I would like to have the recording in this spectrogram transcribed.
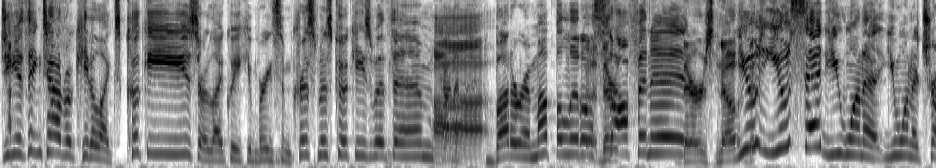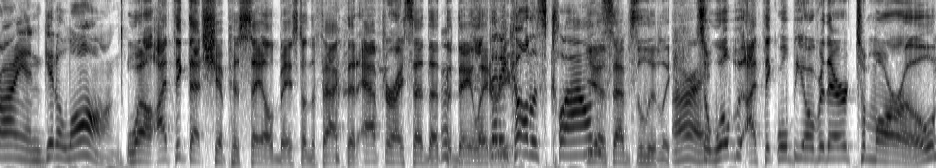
Do you think Todd Rokita likes cookies, or like we can bring some Christmas cookies with him, kind of butter him up a little, Uh, there- soften it? there's no- You you said you want to you want to try and get along. Well, I think that ship has sailed based on the fact that after I said that, the day later That he called us clowns. Yes, absolutely. All right. So we'll, be- I think we'll be over there tomorrow,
